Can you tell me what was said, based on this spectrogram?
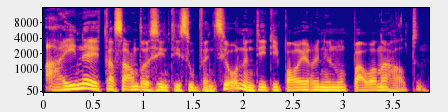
eine, das andere sind die Subventionen, die die Bäuerinnen und Bauern erhalten.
